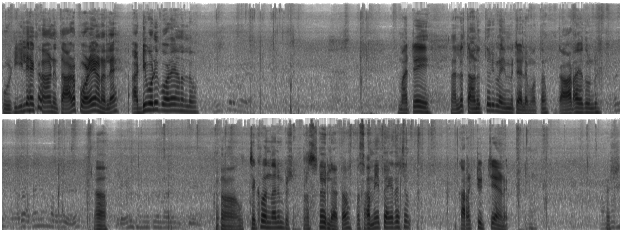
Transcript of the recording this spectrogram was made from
കുഴിയിലേക്കാണ്. താഴെ പുഴയാണല്ലേ? അടിപൊളി പുഴയാണല്ലോ. മറ്റേ നല്ല തണുത്തൊരു ക്ലൈമറ്റ് അല്ലേ മൊത്തം? കാടായതുകൊണ്ട്. ആ. ആ ഉച്ചയ്ക്ക് വന്നാലും പ്രശ്നമില്ല കേട്ടോ. ഇപ്പോൾ സമയം ഏകദേശം കറക്റ്റ് ഉച്ചയാണ്. പക്ഷെ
